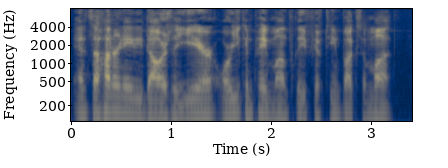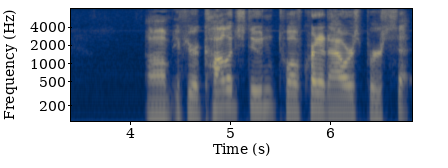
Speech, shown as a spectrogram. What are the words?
and it's $180 a year, or you can pay monthly, 15 bucks a month. Um, if you're a college student, 12 credit hours per set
